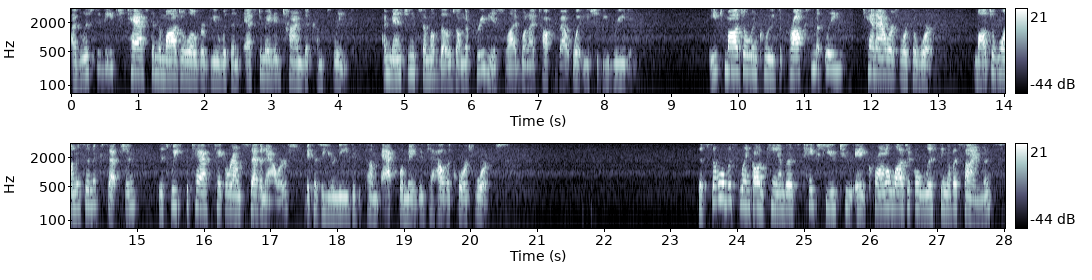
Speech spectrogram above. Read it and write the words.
I've listed each task in the module overview with an estimated time to complete. I mentioned some of those on the previous slide when I talked about what you should be reading. Each module includes approximately 10 hours worth of work. Module 1 is an exception. This week the tasks take around 7 hours because of your need to become acclimated to how the course works. The syllabus link on Canvas takes you to a chronological listing of assignments.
